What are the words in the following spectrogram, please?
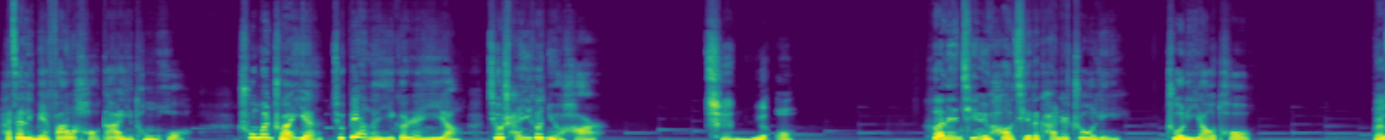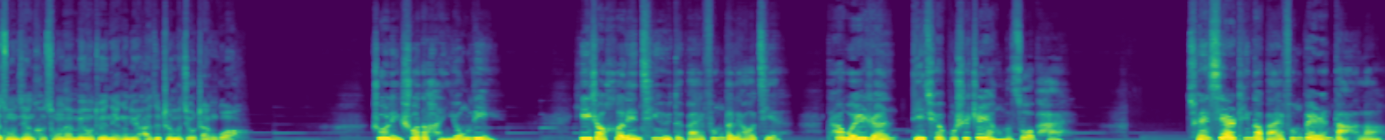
还在里面发了好大一通火，出门转眼就变了一个人一样，纠缠一个女孩。前女友？赫连青雨好奇的看着助理。助理摇头。白总监可从来没有对哪个女孩子这么纠缠过。助理说的很用力。依照赫连青雨对白风的了解，他为人的确不是这样的做派。全希儿听到白风被人打了，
